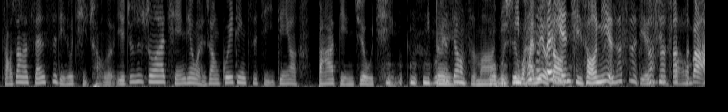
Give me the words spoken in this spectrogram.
早上他三四点就起床了，也就是说，他前一天晚上规定自己一定要。八点就寝，你你不是这样子吗？我不是，你我还没有三点起床，你也是四点起床吧？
